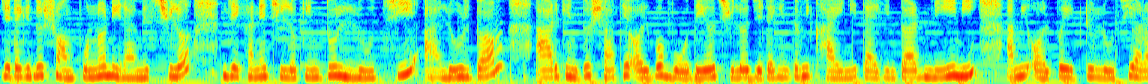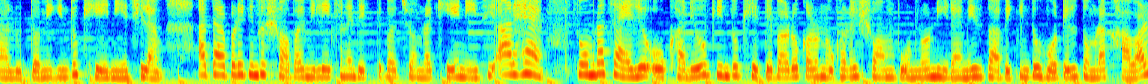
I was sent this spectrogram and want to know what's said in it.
যেটা কিন্তু সম্পূর্ণ নিরামিষ ছিল, যেখানে ছিল কিন্তু লুচি, আলুর দম, আর কিন্তু সাথে অল্প বোঁদেও ছিল, যেটা কিন্তু আমি খাইনি, তাই কিন্তু আর নিইনি। আমি অল্প একটু লুচি আর আলুর দমে কিন্তু খেয়ে নিয়েছিলাম। আর তারপরে কিন্তু সবাই মিলে এখানে দেখতে পাচ্ছ আমরা খেয়ে নিয়েছি। আর হ্যাঁ তোমরা চাইলে ওখানেও কিন্তু খেতে পারো, কারণ ওখানে সম্পূর্ণ নিরামিষভাবে কিন্তু হোটেল তোমরা খাওয়ার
